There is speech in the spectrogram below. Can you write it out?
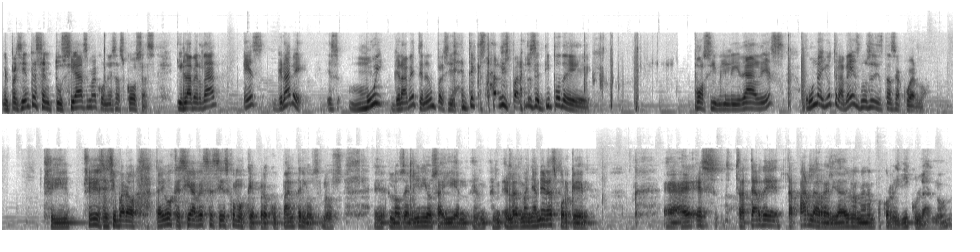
El presidente se entusiasma con esas cosas y la verdad es grave es muy grave tener un presidente que está disparando ese tipo de posibilidades una y otra vez. No sé si estás de acuerdo. Sí, sí, sí, sí. Bueno, te digo que sí, a veces sí es como que preocupante los, los, eh, delirios ahí en, las mañaneras porque eh, es tratar de tapar la realidad de una manera un poco ridícula, ¿no?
